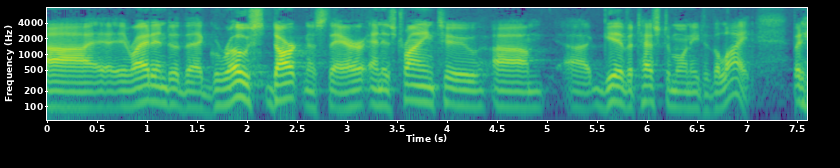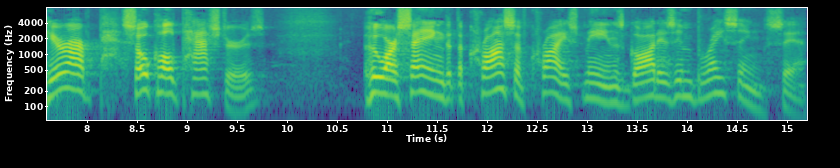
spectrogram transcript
uh, right into the gross darkness there, and is trying to um, uh, give a testimony to the light. But here are so called pastors who are saying that the cross of Christ means God is embracing sin.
